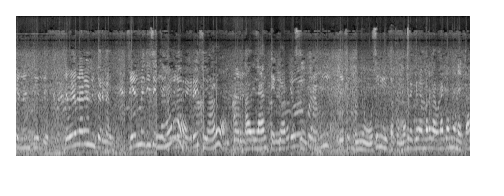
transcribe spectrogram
que no entiende. Le voy a hablar al encargado. Si él me dice que yo la Claro, regrese, claro. la regreso. Adelante, Pero claro que sí. Para mí. No, señorita, ¿cómo cree que va a embargar una camioneta?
